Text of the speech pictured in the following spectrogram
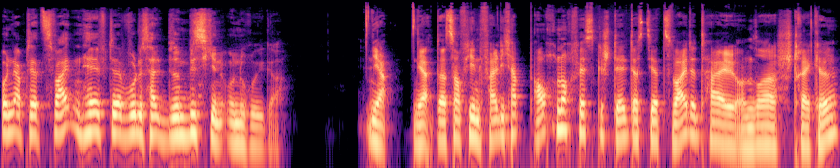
Und ab der zweiten Hälfte wurde es halt so ein bisschen unruhiger. Ja, ja, das auf jeden Fall. Ich habe auch noch festgestellt, dass der zweite Teil unserer Strecke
